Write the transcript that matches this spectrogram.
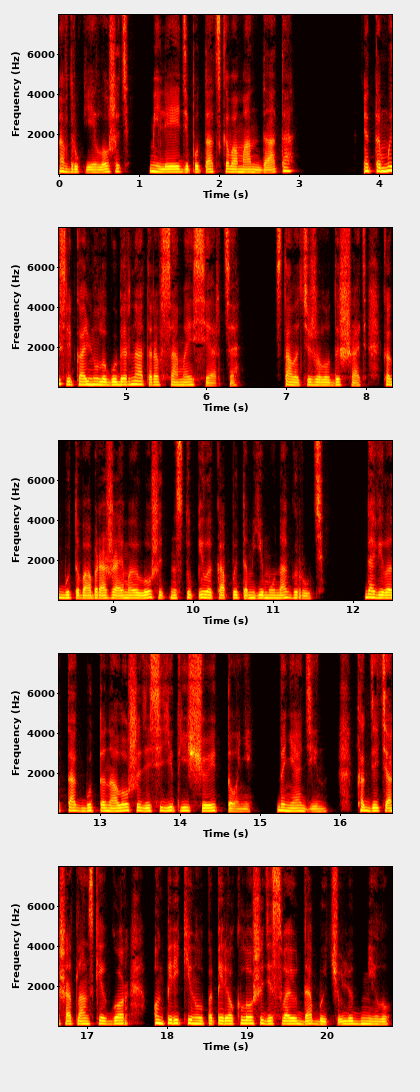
А вдруг ей лошадь милее депутатского мандата? Эта мысль кольнула губернатора в самое сердце. Стало тяжело дышать, как будто воображаемая лошадь наступила копытом ему на грудь. Давила так, будто на лошади сидит еще и Тони. Да не один. Как дитя шотландских гор, он перекинул поперек лошади свою добычу, Людмилу.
